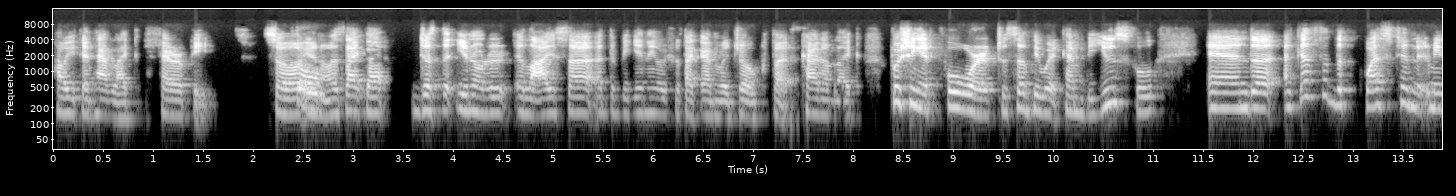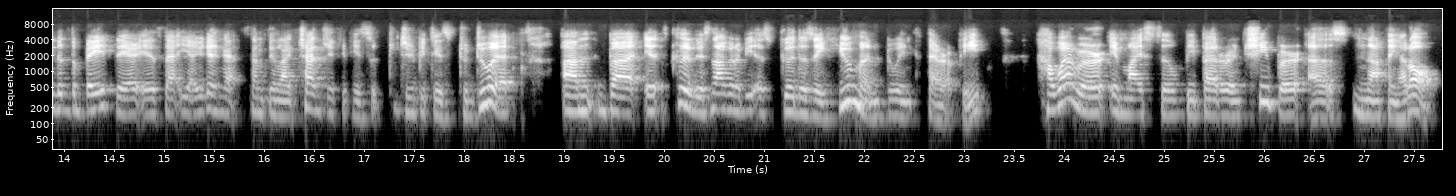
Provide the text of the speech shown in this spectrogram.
how you can have like therapy. So, so you know, it's like a just that you know Eliza at the beginning, which was like kind of a joke, but kind of like pushing it forward to something where it can be useful. And uh, I guess the question, I mean, the debate there is that, yeah, you can get something like chat GPTs to do it, um, but it clearly is not going to be as good as a human doing therapy. However, it might still be better and cheaper as nothing at all.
